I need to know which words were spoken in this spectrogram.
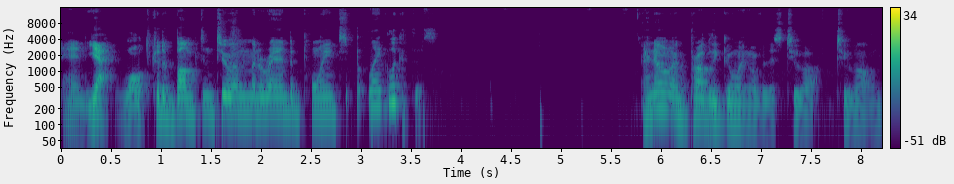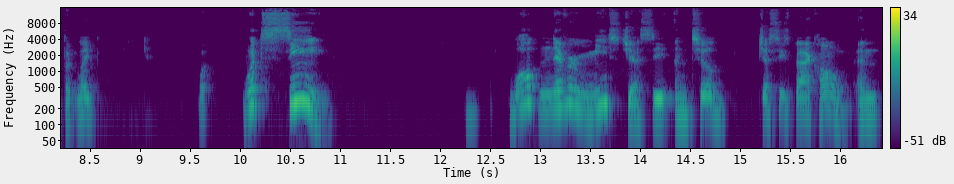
And yeah, Walt could have bumped into him at a random point, but like, look at this. I know I'm probably going over this too too long, but like, what what scene? Walt never meets Jesse until Jesse's back home, and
